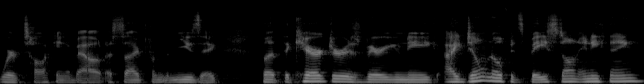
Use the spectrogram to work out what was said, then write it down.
we're talking about aside from the music. But the character is very unique. I don't know if it's based on anything.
